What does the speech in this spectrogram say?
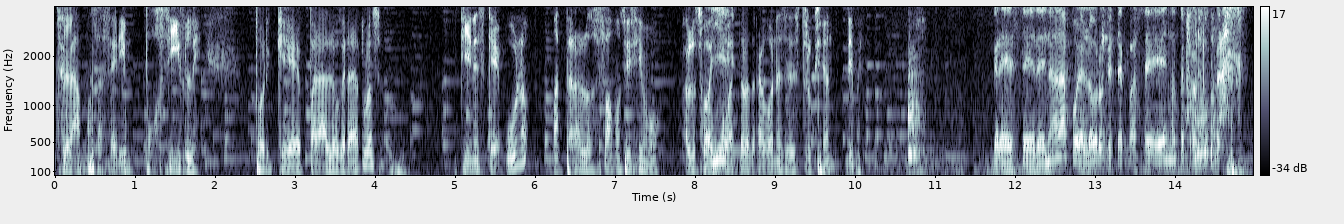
Se la vamos a hacer imposible. Porque para lograrlos, tienes que, uno, matar a los famosísimos, a los Oye. cuatro dragones de destrucción. Dime. Este, de nada por el logro que te pasé, ¿eh? no te preocupes.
